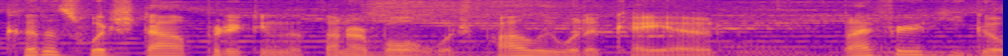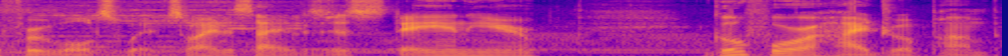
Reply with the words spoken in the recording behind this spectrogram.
could have switched out predicting the Thunderbolt, which probably would have KO'd, but I figured he'd go for a Volt Switch, so I decided to just stay in here, go for a Hydro Pump,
